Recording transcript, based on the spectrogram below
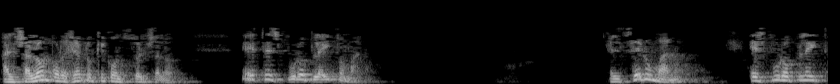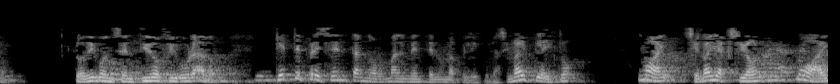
Al Shalom, por ejemplo, ¿qué constó el Shalom? Este es puro pleito, mano. El ser humano es puro pleito. Lo digo en sentido figurado. ¿Qué te presenta normalmente en una película? Si no hay pleito, no hay. Si no hay acción, no hay.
